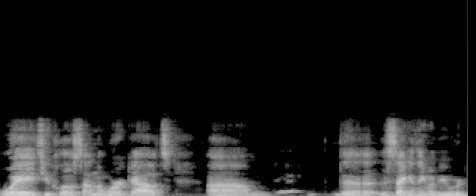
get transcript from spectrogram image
way too close on the workouts. Um, the the second thing would be were,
